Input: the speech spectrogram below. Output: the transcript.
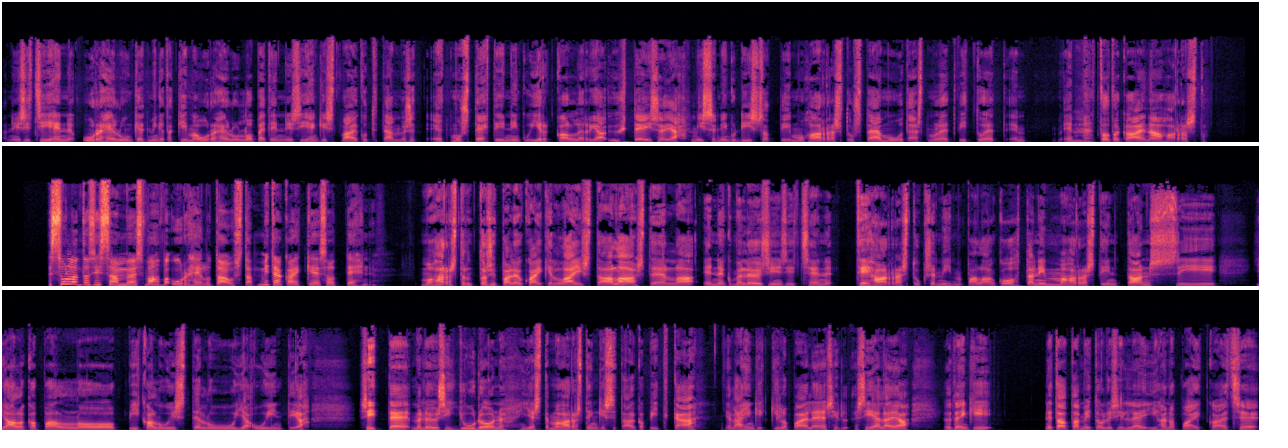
niin sitten siihen urheiluunkin, että minkä takia mä urheilun lopetin, niin siihenkin sitten vaikutti tämmöiset, että musta tehtiin niinku irkkalleria yhteisöjä, missä niinku dissattiin mun harrastusta ja muuta. Ja sitten mulle, että vittu, että en, en mä totakaan enää harrasta. Sulla on tosissaan myös vahva urheilutausta. Mitä kaikkea sä oot tehnyt? Mä oon harrastanut tosi paljon kaikenlaista ala-asteella ennen kuin mä löysin sitten sen te-harrastuksen, mihin mä palaan kohta, niin mä harrastin tanssia, jalkapalloa, pikaluistelua ja uintia. Sitten mä löysin judon ja sitten mä harrastinkin sitä aika pitkään ja lähinkin kilpaileen siellä ja jotenkin ne tatamit oli sille ihana paikka, että se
